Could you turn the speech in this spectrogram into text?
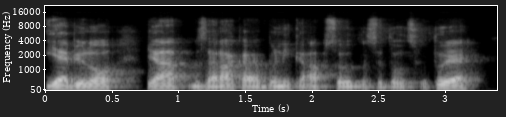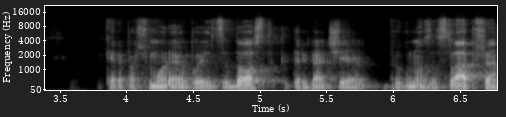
je bilo, ja, za raka bolnika absolutno se to odsvetuje, ker pač morajo pojesti za dost, ker drugače je prognoza slabša,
